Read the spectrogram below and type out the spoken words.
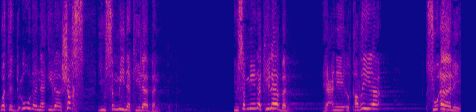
وتدعوننا إلى شخص يسمينا كلابا. يسمينا كلابا. يعني القضية سؤالي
